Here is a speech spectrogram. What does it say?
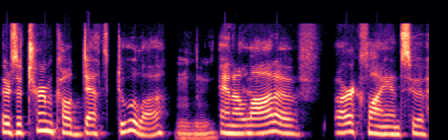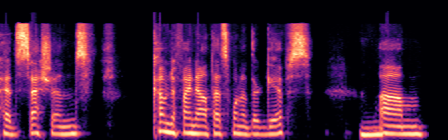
there's a term called death doula, mhm. and a lot of our clients who have had sessions come to find out that's one of their gifts. Mhm. Um,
